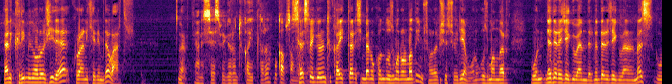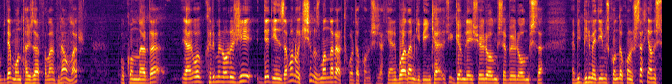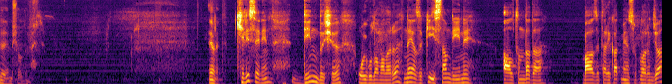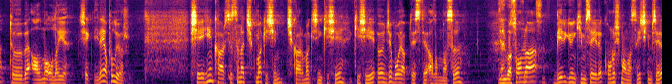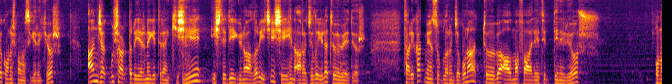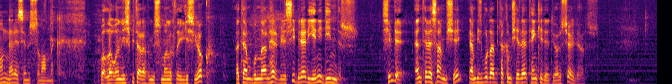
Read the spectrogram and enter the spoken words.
Yani kriminoloji de Kur'an-ı Kerim'de vardır. Evet. Yani ses ve görüntü kayıtları bu kapsamda. Ses yani. ve görüntü kayıtlar için ben o konuda uzman olmadığım için orada bir şey söyleyemem. Onu uzmanlar bu ne derece güvendir, ne derece güvenilmez. Bu bir de montajlar falan filan var. O konularda yani o kriminoloji dediğin zaman o kişinin uzmanları artık orada konuşacak. Yani bu adam gibi imkan, gömleği şöyle olmuşsa böyle olmuşsa bilmediğimiz konuda konuşsak yanlış söylemiş oluruz. Evet. Kilisenin din dışı uygulamaları ne yazık ki İslam dini altında da bazı tarikat mensuplarınca tövbe alma olayı şekliyle yapılıyor. Şeyhin karşısına çıkmak için, çıkarmak için kişi, kişiyi önce boy abdesti alınması, yani sonra olması. bir gün kimseyle konuşmaması, hiç kimseyle konuşmaması gerekiyor. Ancak bu şartları yerine getiren kişiyi işlediği günahları için şeyhin aracılığıyla tövbe ediyor. Tarikat mensuplarınca buna tövbe alma faaliyeti deniliyor. Bunun neresi Müslümanlık? Vallahi onun hiçbir tarafı Müslümanlıkla ilgisi yok. Zaten bunların her birisi birer yeni dindir. Şimdi enteresan bir şey. Yani biz burada bir takım şeyleri tenkit ediyoruz, söylüyoruz.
